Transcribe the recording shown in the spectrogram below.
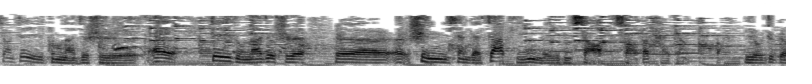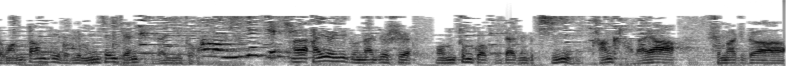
像这一种呢，就是哎，这一种呢，就是呃呃，适应现在家庭用的一种小小的台灯，有这个我们当地的这个民间剪纸的一种哦，民间剪纸啊，还有一种呢，就是我们中国古代那个皮影、唐卡的呀，什么这个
